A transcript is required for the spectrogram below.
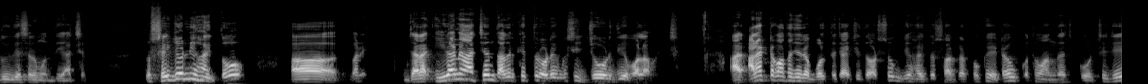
দুই দেশের মধ্যে আছেন। তো সেই জন্যই হয়তো মানে যারা ইরানে আছেন তাদের ক্ষেত্রে অনেক বেশি জোর দিয়ে বলা হচ্ছে। আর আরেকটা কথা যেটা বলতে চাইছি দর্শক, যে হয়তো সরকার পক্ষে এটাও কোথাও আন্দাজ করছে যে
